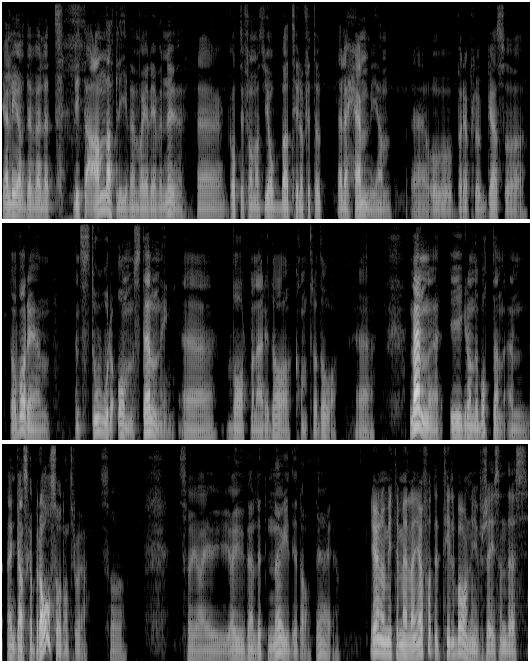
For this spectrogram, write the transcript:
jag levde väl ett lite annat liv än vad jag lever nu. Eh, gått ifrån att jobba till att flytta upp, eller hem igen Eh, och börja plugga. Så då var det en, en stor omställning eh, vart man är idag kontra då. Eh, men i grund och botten en, en ganska bra sådan tror jag. Så så jag är, ju, jag är ju väldigt nöjd idag, det är jag. Jag är nog mittemellan. Jag har fått ett till barn i och för sig sedan dess.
